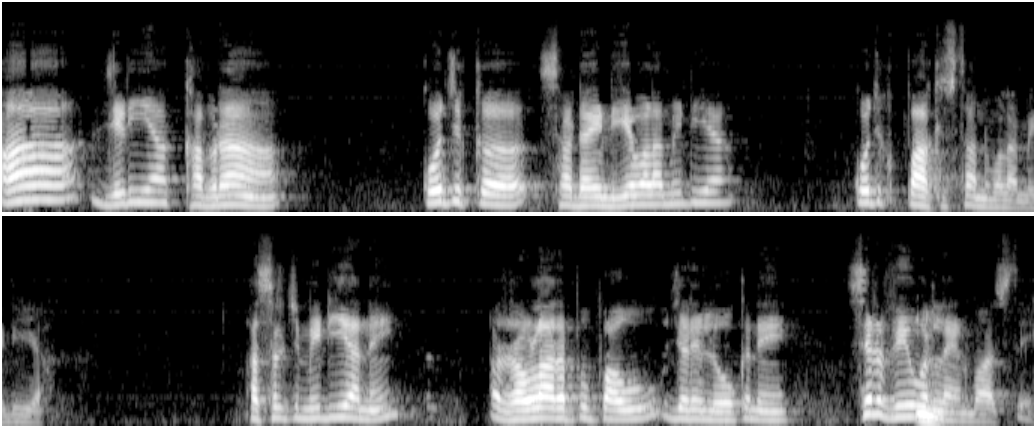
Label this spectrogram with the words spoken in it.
ਆ ਜਿਹੜੀਆਂ ਖਬਰਾਂ ਕੁਝ ਕੁ ਸਾਡਾ ਇੰਡੀਆ ਵਾਲਾ ਮੀਡੀਆ ਕੁਝ ਕੁ ਪਾਕਿਸਤਾਨ ਵਾਲਾ ਮੀਡੀਆ ਅਸਲ 'ਚ ਮੀਡੀਆ ਨਹੀਂ ਰੌਲਾ ਰੱਪੂ ਪਾਉ ਜਿਹੜੇ ਲੋਕ ਨੇ ਸਿਰਫ ਵਿਊਅਰ ਲੈਣ ਵਾਸਤੇ।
